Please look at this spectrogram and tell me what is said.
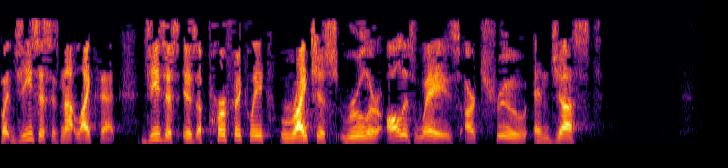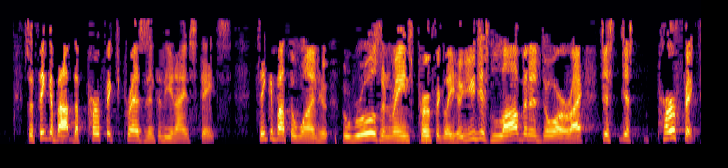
But Jesus is not like that. Jesus is a perfectly righteous ruler. All his ways are true and just. So think about the perfect president of the United States. Think about the one who, who rules and reigns perfectly, who you just love and adore, right? Just, just perfect.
